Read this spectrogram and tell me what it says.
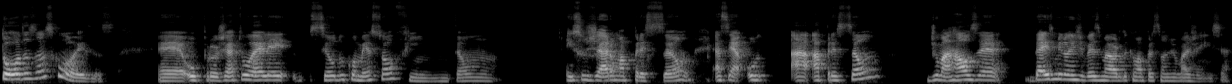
todas as coisas. É, o projeto é seu do começo ao fim. Então, isso gera uma pressão. Assim, a, a, a pressão de uma house é 10 milhões de vezes maior do que uma pressão de uma agência.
